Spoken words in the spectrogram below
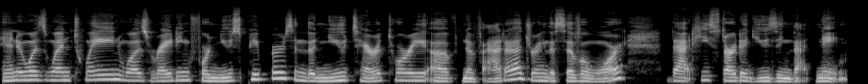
And it was when Twain was writing for newspapers in the new territory of Nevada during the Civil War that he started using that name.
